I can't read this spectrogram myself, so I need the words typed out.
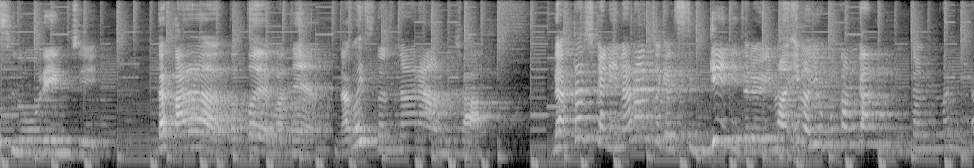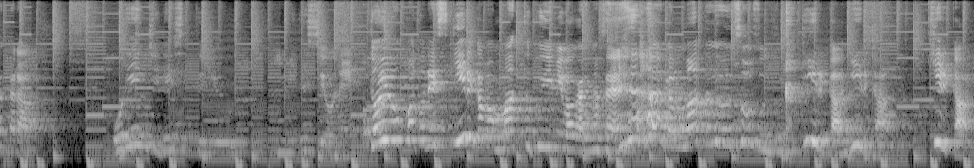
一つのオレンジ。だから例えばね長い人ナランチャだ確かにナランチャがすっげえ似てる今今よく考えだからオレンジですっていう意味ですよね。ということでスキルカは全く意味わかりません。全くそうそうギルカギルカギルカ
